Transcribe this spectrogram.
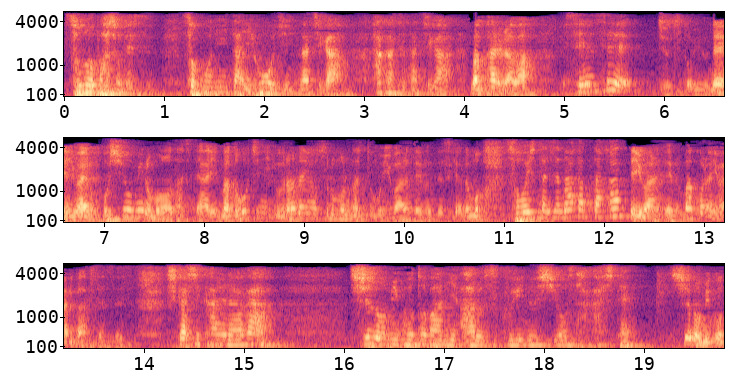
その場所です。そこにいた違法人たちが博士たちが、まあ、彼らは先生術というねいわゆる星を見る者たちであり、まあ、同時に占いをする者たちとも言われているんですけれどもそういう人たちじゃなかったかって言われている、まあ、これはいわゆる学説です。しかし彼らが主の御言葉にある救い主を探して主の御言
